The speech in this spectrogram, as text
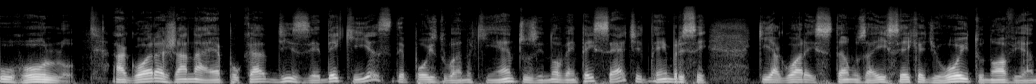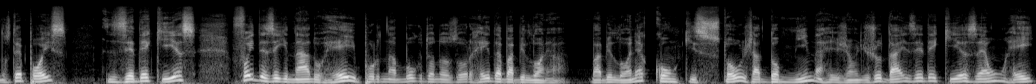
o rolo. Agora, já na época de Zedequias, depois do ano 597, lembre-se que agora estamos aí cerca de oito, nove anos depois. Zedequias foi designado rei por Nabucodonosor, rei da Babilônia. Babilônia conquistou, já domina a região de Judá e Zedequias é um rei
